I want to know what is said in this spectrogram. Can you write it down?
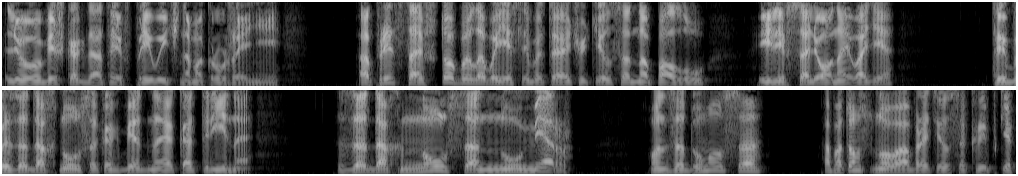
Любишь, когда ты в привычном окружении. А представь, что было бы, если бы ты очутился на полу или в соленой воде? Ты бы задохнулся, как бедная Катрина. Задохнулся, нумер. Он задумался, а потом снова обратился к рыбке.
